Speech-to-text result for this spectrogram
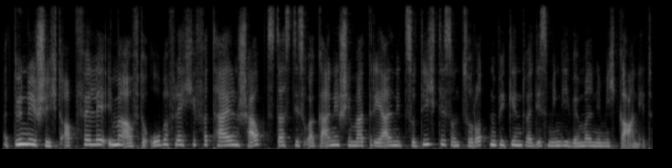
Eine dünne Schicht Abfälle immer auf der Oberfläche verteilen, schaut, dass das organische Material nicht so dicht ist und zu rotten beginnt, weil das mengen die Würmer nämlich gar nicht.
